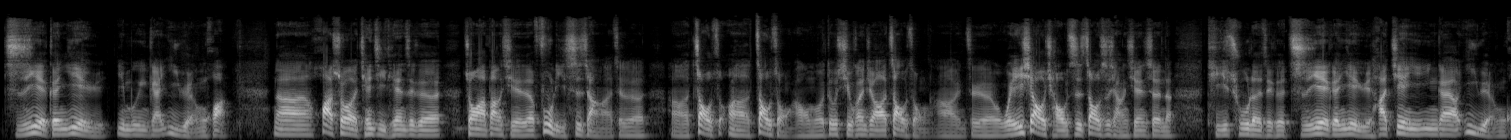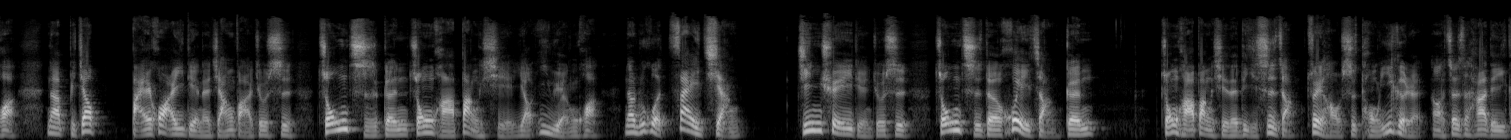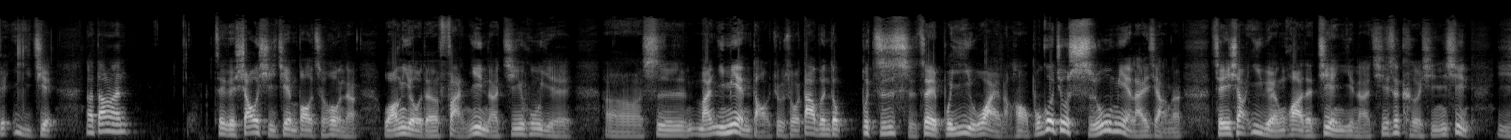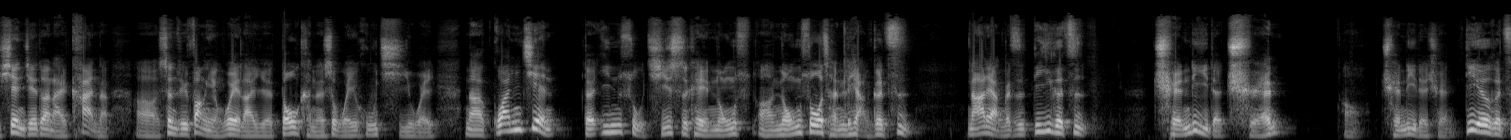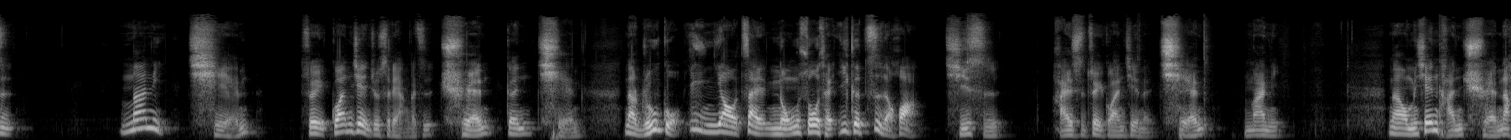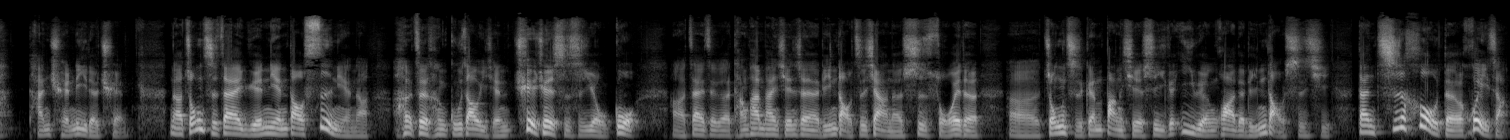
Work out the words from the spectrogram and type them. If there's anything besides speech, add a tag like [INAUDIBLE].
职业跟业余应不应该一元化？那话说啊，前几天这个中华棒协的副理事长啊，这个啊赵总啊赵总啊，我们都喜欢叫他赵总啊。这个微笑乔治赵世强先生呢，提出了这个职业跟业余，他建议应该要一元化。那比较白话一点的讲法，就是中职跟中华棒协要一元化。那如果再讲精确一点，就是中职的会长跟中华棒协的理事长最好是同一个人啊，这是他的一个意见。那当然，这个消息见报之后呢，网友的反应呢，几乎也呃是蛮一面倒，就是说大部分都不支持，这也不意外了哈。不过就实物面来讲呢，这一项一元化的建议呢，其实可行性以现阶段来看呢，呃，甚至于放眼未来也都可能是微乎其微。那关键的因素其实可以浓啊浓缩成两个字，哪两个字？第一个字。权力的权，哦，权力的权。第二个字，money，钱。所以关键就是两个字，权跟钱。那如果硬要再浓缩成一个字的话，其实还是最关键的钱，money。那我们先谈权呐，谈权力的权。那中职在元年到四年呢，[LAUGHS] 这很古早以前，确确实实有过。啊，在这个唐盼盼先生的领导之下呢，是所谓的呃中职跟棒协是一个一元化的领导时期。但之后的会长，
